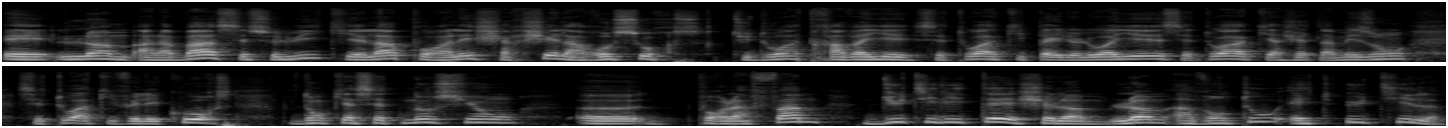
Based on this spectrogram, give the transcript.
et l'homme, à la base, c'est celui qui est là pour aller chercher la ressource. Tu dois travailler. C'est toi qui payes le loyer, c'est toi qui achètes la maison, c'est toi qui fais les courses. Donc il y a cette notion euh, pour la femme d'utilité chez l'homme. L'homme, avant tout, est utile.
